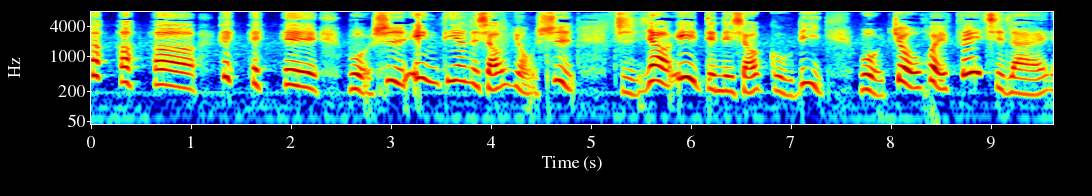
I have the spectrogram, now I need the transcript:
哈哈哈！嘿嘿嘿！我是印第安的小勇士，只要一点点小鼓励，我就会飞起来。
